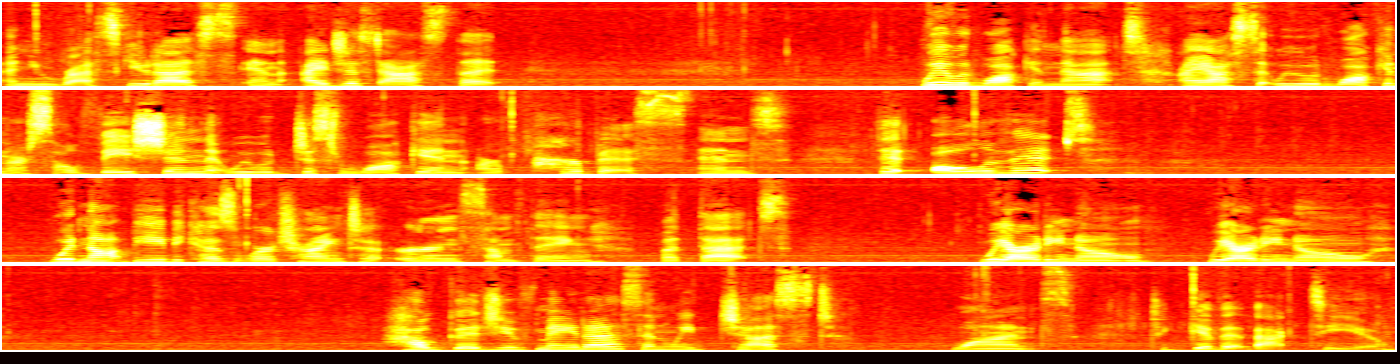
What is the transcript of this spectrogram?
and you rescued us. And I just ask that we would walk in that. I ask that we would walk in our salvation, that we would just walk in our purpose, and that all of it would not be because we're trying to earn something, but that we already know. We already know how good you've made us, and we just want to give it back to you.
